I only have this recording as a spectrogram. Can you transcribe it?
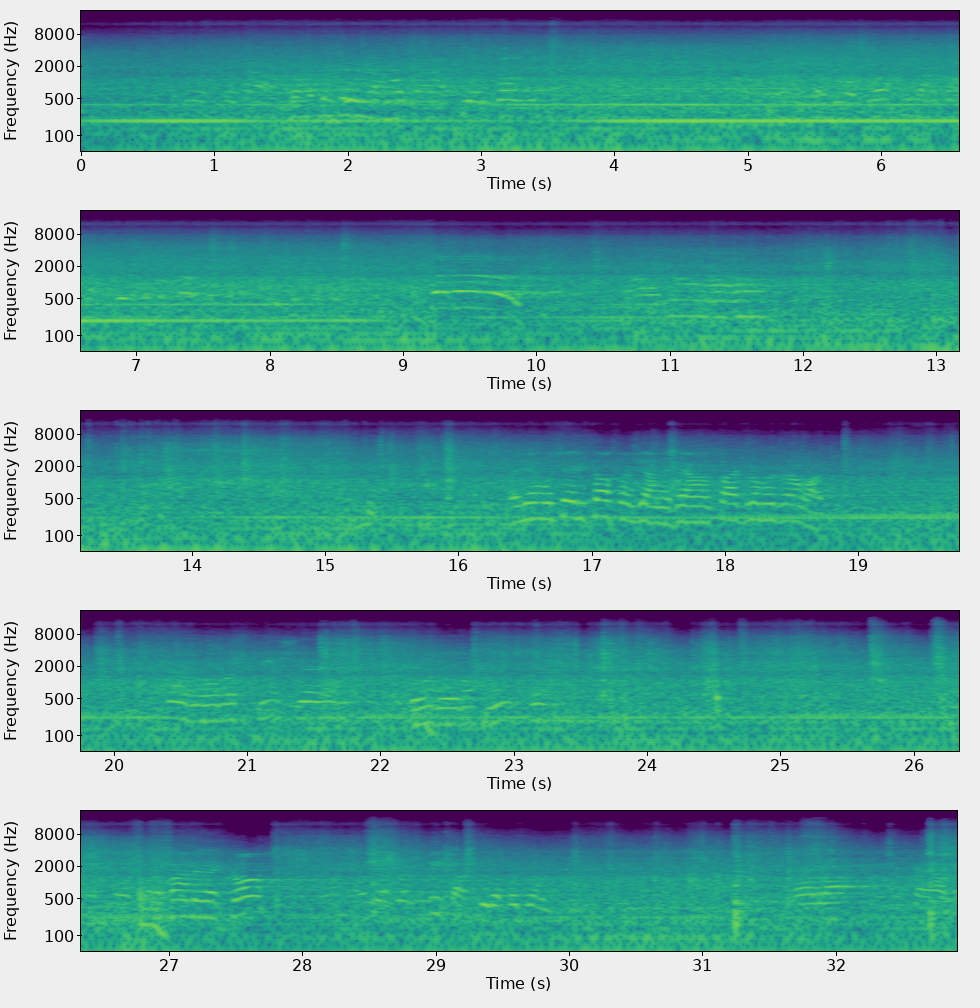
Będziemy musieli cofnąć Janek, bo ja mam tak gruby załatw. Czego masz pisie, budować misie. Cofamy lekko. Do dźwigam tu do początku. Dobra, czekaj.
